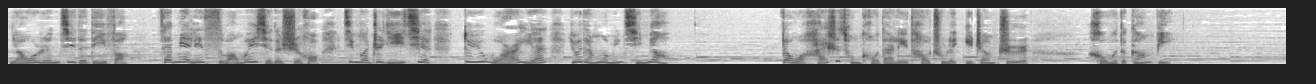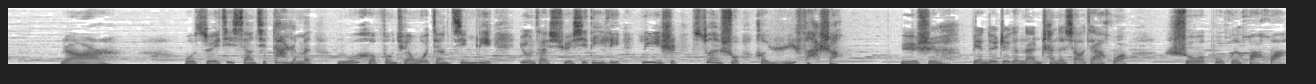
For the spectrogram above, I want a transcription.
鸟无人迹的地方，在面临死亡威胁的时候，尽管这一切对于我而言有点莫名其妙。但我还是从口袋里掏出了一张纸和我的钢笔。然而，我随即想起大人们如何奉劝我将精力用在学习地理、历史、算术和语法上，于是便对这个难缠的小家伙说：“我不会画画。”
